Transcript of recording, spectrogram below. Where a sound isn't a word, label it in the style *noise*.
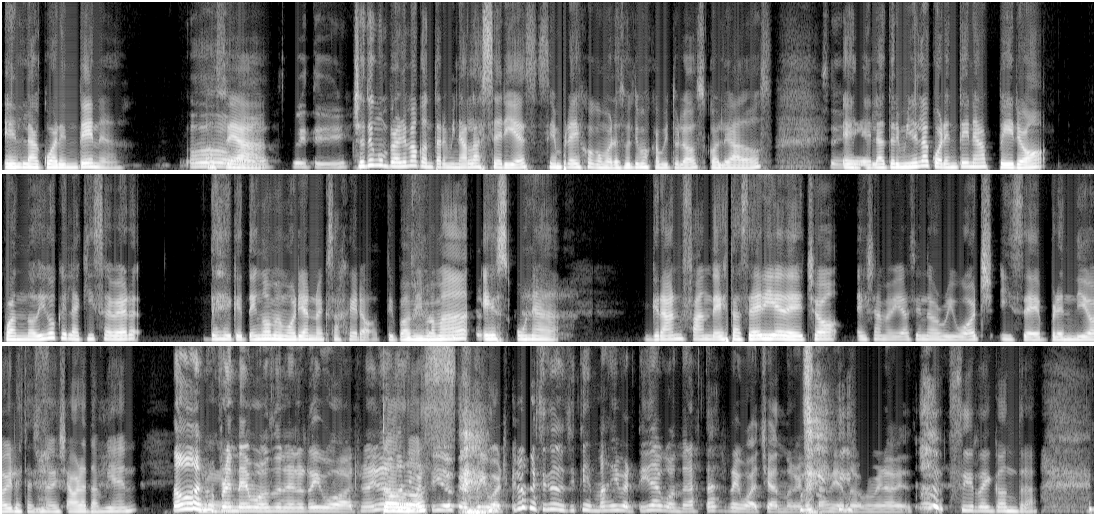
en la cuarentena. O sea, sweetie. Yo tengo un problema con terminar las series, siempre dejo como los últimos capítulos colgados. Sí. Eh, la terminé en la cuarentena, pero cuando digo que la quise ver desde que tengo memoria no exagero. Tipo, mi mamá *laughs* es una gran fan de esta serie, de hecho, ella me vio haciendo rewatch y se prendió y lo está haciendo ella ahora también. Todos nos prendemos en el rewatch. No hay nada más divertido que el *laughs* rewatch. Creo que Sex and the City es más divertida cuando la estás rewatchando que la estás viendo por primera vez. Sí, recontra.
